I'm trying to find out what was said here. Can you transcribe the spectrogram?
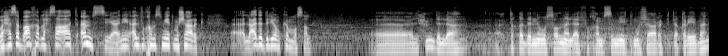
وحسب آخر الإحصاءات أمس يعني 1500 مشارك. آه، العدد اليوم كم وصل؟ أه الحمد لله. أعتقد أنه وصلنا ل 1500 مشارك تقريبا.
